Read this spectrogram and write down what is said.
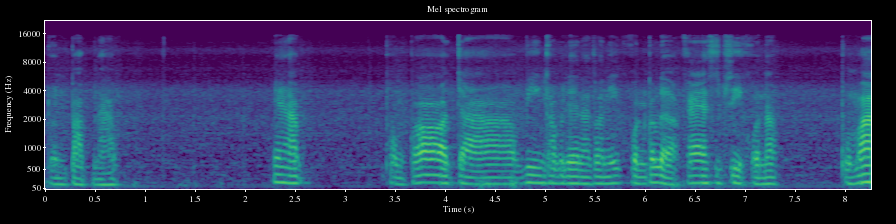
โดนปรับนะครับ นี่ครับ ผมก็จะวิ่งเข้าไปเลยนะ ตอนนี้คนก็เหลือแค่สิบสี่คนนะผมว่า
